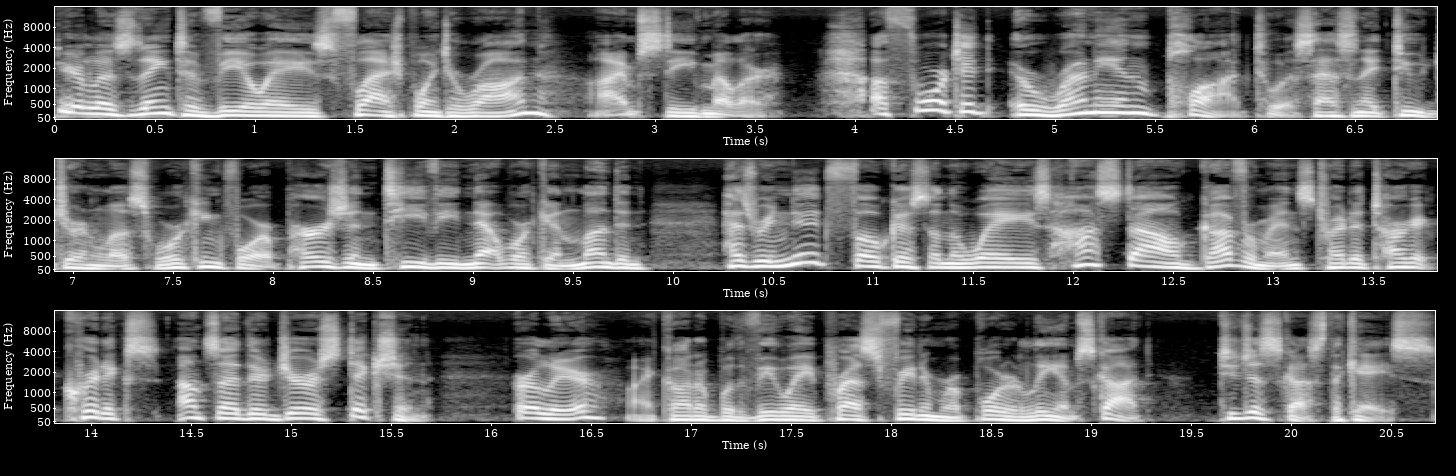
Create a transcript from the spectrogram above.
You're listening to VOA's Flashpoint Iran. I'm Steve Miller. A thwarted Iranian plot to assassinate two journalists working for a Persian TV network in London has renewed focus on the ways hostile governments try to target critics outside their jurisdiction. Earlier, I caught up with VOA Press Freedom reporter Liam Scott to discuss the case.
